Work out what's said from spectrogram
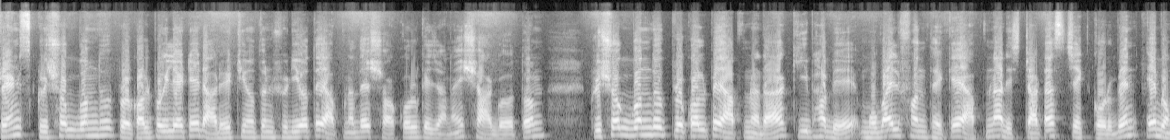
ফ্রেন্ডস কৃষক বন্ধু, প্রকল্প রিলেটেড আরও একটি নতুন ভিডিওতে আপনাদের সকলকে জানাই স্বাগতম। কৃষক বন্ধু, প্রকল্পে আপনারা কীভাবে মোবাইল ফোন থেকে আপনার স্ট্যাটাস চেক করবেন এবং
